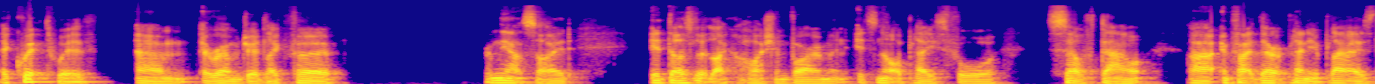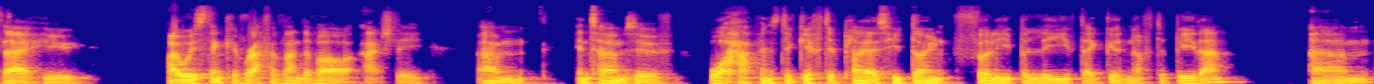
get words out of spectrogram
equipped with um, at Real Madrid. Like for from the outside, it does look like a harsh environment. It's not a place for self doubt. Uh, in fact, there are plenty of players there who I always think of Rafa van der Vaart actually um, in terms of what happens to gifted players who don't fully believe they're good enough to be there. Um,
